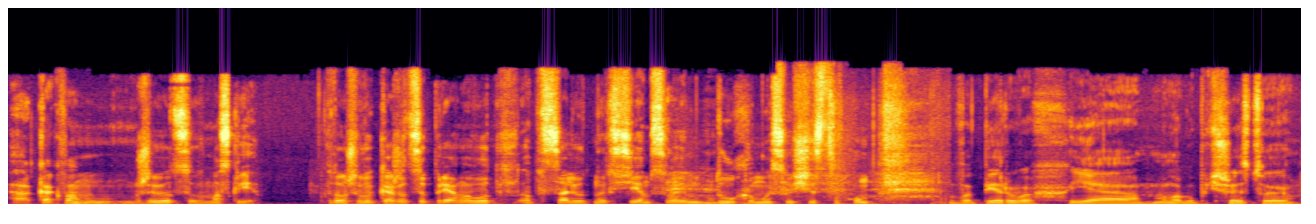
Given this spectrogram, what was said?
А как вам живется в Москве? Потому что вы, кажется, прямо вот абсолютно всем своим духом и существом. Во-первых, я много путешествую,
